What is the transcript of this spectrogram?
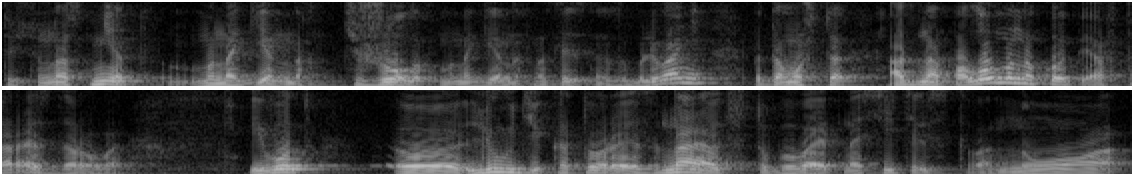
То есть у нас нет моногенных, тяжелых моногенных наследственных заболеваний, потому что одна поломана копия, а вторая здоровая. И вот э, люди, которые знают, что бывает носительство, но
